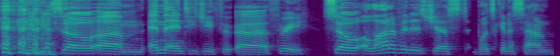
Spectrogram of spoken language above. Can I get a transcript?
so, um, and the NTG th- uh, three. So a lot of it is just what's going to sound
